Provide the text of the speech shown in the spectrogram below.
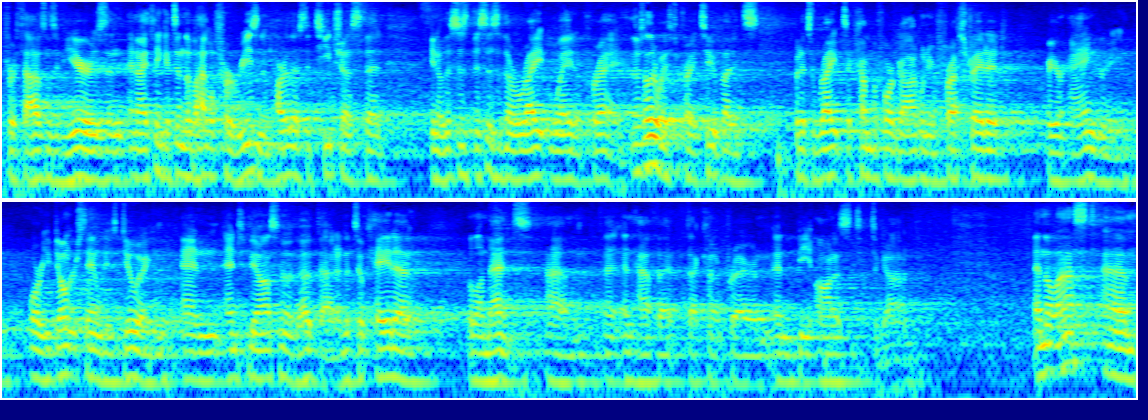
for thousands of years, and, and I think it's in the Bible for a reason. And part of that is to teach us that, you know, this is this is the right way to pray. And there's other ways to pray too, but it's but it's right to come before God when you're frustrated or you're angry or you don't understand what He's doing, and and to be honest with Him about that. And it's okay to lament um, and, and, have that that kind of prayer and, and be honest to God. And the last um,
